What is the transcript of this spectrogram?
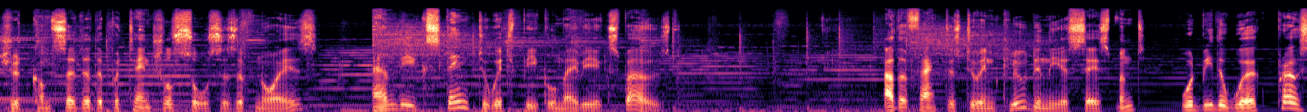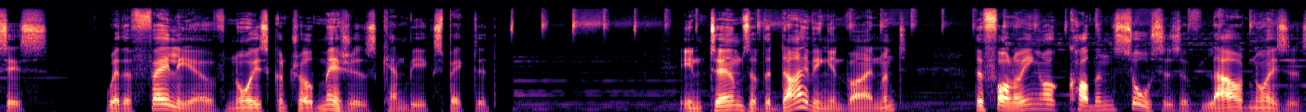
should consider the potential sources of noise and the extent to which people may be exposed. Other factors to include in the assessment would be the work process, where the failure of noise control measures can be expected. In terms of the diving environment, the following are common sources of loud noises.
